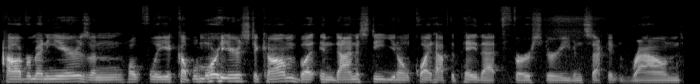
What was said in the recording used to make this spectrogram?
however many years and hopefully a couple more years to come. But in Dynasty, you don't quite have to pay that first or even second round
